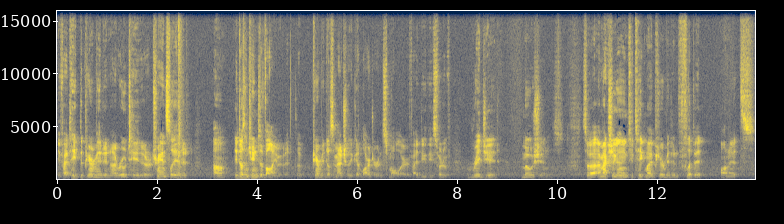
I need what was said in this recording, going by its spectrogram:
if I take the pyramid and I rotate it or translate it, um, it doesn't change the volume of it. The pyramid doesn't magically get larger and smaller if I do these sort of rigid motions. So I'm actually going to take my pyramid and flip it on its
